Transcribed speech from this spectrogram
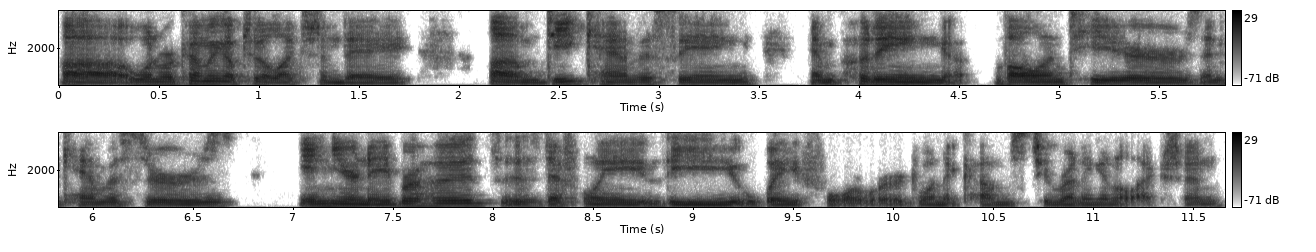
uh, when we're coming up to election day, um, canvassing and putting volunteers and canvassers in your neighborhoods is definitely the way forward when it comes to running an election.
